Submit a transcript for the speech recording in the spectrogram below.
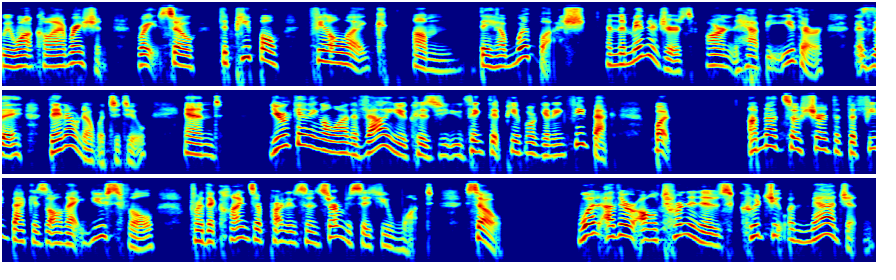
we want collaboration, right? So the people feel like um, they have whiplash. And the managers aren't happy either because they, they don't know what to do. And you're getting a lot of value because you think that people are getting feedback. But I'm not so sure that the feedback is all that useful for the kinds of products and services you want. So, what other alternatives could you imagine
